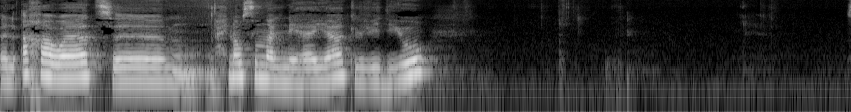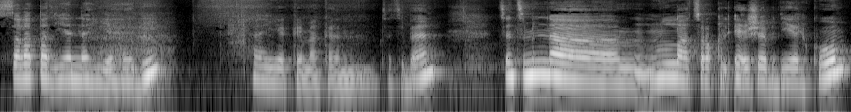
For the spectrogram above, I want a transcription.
الأخوات إحنا وصلنا لنهاية الفيديو. السلطة ديالنا هي هذه ها هي كما كان تتبان. تنتمنى من الله ترق الإعجاب ديالكم.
